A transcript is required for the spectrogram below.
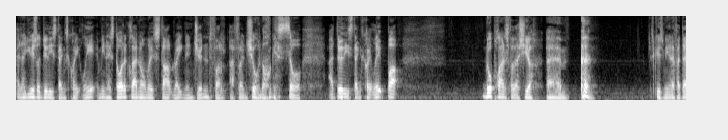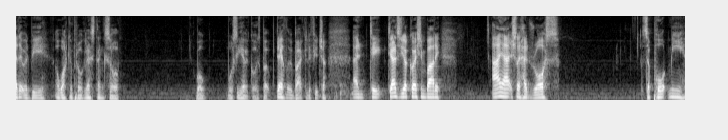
and I usually do these things quite late. I mean, historically, I normally start writing in June for a Fringe show in August, so I do these things quite late. But no plans for this year. Um, excuse me, and if I did, it would be a work in progress thing. So, we'll see how it goes. But definitely back in the future. And to to answer your question, Barry, I actually had Ross support me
